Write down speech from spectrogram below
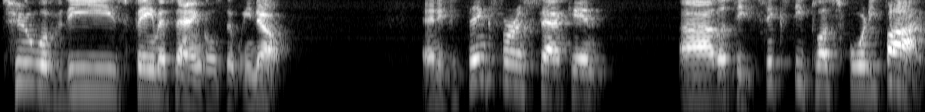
two of these famous angles that we know. And if you think for a second, uh, let's see, 60 plus 45.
